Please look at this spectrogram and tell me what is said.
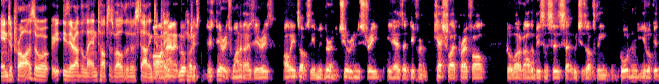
enterprise, or is there other land types as well that are starting to? Oh, no, no, look, just dairy is one of those areas. Oli, it's obviously a very mature industry. It has a different cash flow profile to a lot of other businesses, so, which is obviously important. You look at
